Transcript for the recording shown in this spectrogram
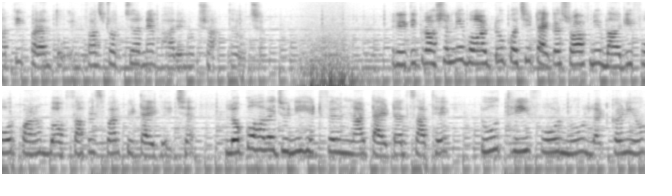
હતી, પરંતુ ઇન્ફ્રાસ્ટ્રક્ચરને ભારે નુકસાન થયું છે. રિતિક રોશનની વોર ટુ પછી ટાઇગર શ્રોફની બાગી ફોર પણ બોક્સ ઓફિસ પર પીટાઈ ગઈ છે. લોકો હવે જૂની હિટ ફિલ્મના ટાઇટલ સાથે ટુ થ્રી ફોરનું લટકણીઓ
